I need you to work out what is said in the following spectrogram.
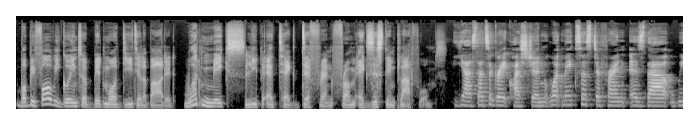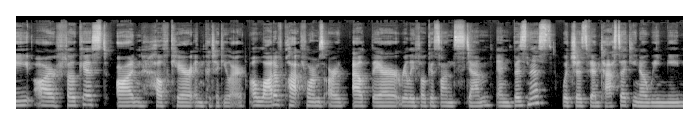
But before we go into a bit more detail about it, what makes Leap EdTech different from existing platforms? Yes, that's a great question. What makes us different is that we are focused on healthcare in particular. A lot of platforms are out there really focused on STEM and business, which is fantastic. You know, we need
